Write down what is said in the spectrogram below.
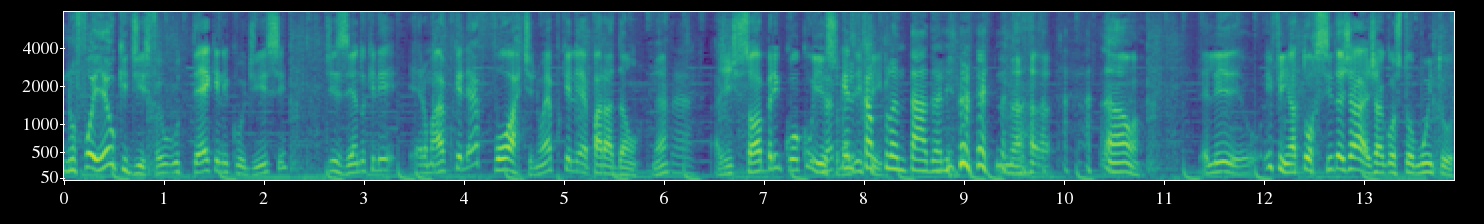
Não foi eu que disse, foi o técnico disse, dizendo que ele era uma árvore porque ele é forte, não é porque ele é paradão, né? É. A gente só brincou com Não é isso, porque mas ele enfim. fica plantado ali. Não, não. Ele, enfim, a torcida já, já gostou muito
